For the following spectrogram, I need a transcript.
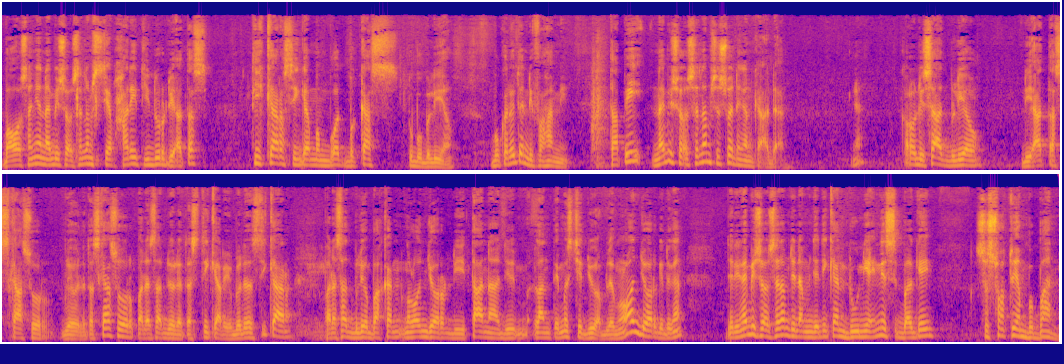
bahwasanya Nabi SAW setiap hari tidur di atas tikar sehingga membuat bekas tubuh beliau. Bukan itu yang difahami. Tapi Nabi SAW sesuai dengan keadaan. Ya. Kalau di saat beliau di atas kasur, beliau di atas kasur, pada saat beliau di atas tikar, ya beliau di atas tikar, pada saat beliau bahkan ngelonjor di tanah, di lantai masjid juga beliau melonjor gitu kan. Jadi Nabi SAW tidak menjadikan dunia ini sebagai sesuatu yang beban.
